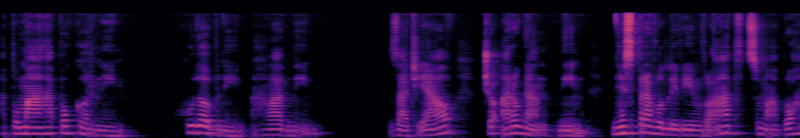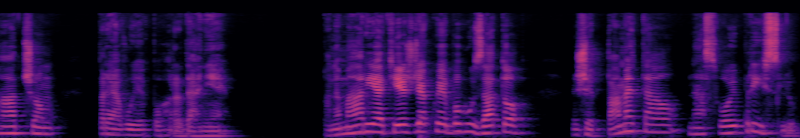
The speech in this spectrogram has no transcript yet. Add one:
a pomáha pokorným, chudobným a hladným. Zatiaľ, čo arogantným, nespravodlivým vládcom a boháčom prejavuje pohrdanie. Pana Mária tiež ďakuje Bohu za to, že pamätal na svoj prísľub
